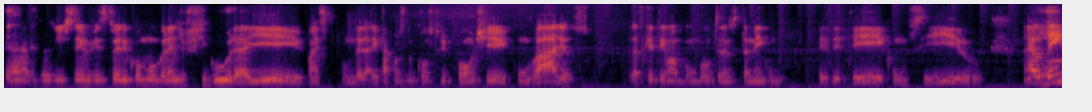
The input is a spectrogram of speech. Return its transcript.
É, a gente tem visto ele como grande figura aí, mais ponderado, e tá conseguindo construir ponte com vários. Parece que ele tem uma- um bom trânsito também com o PDT, com o Ciro. É, o DEM,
